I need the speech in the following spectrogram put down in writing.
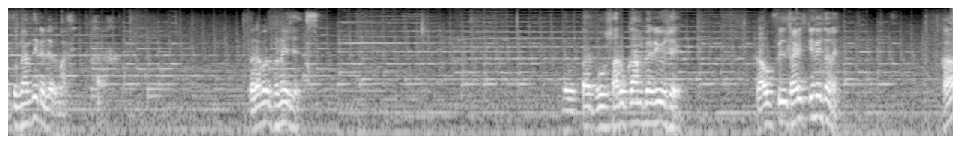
એ તો ગાંધીનગરમાં છે. બરાબર ભણે છે? બહુ સારું કામ કર્યું છે. પ્રાઉડ ફીલ થાય છે કે નહીં તને? હા.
